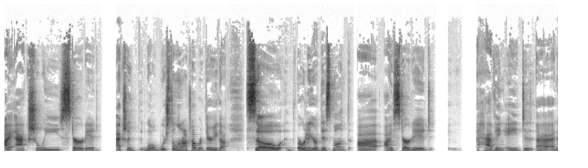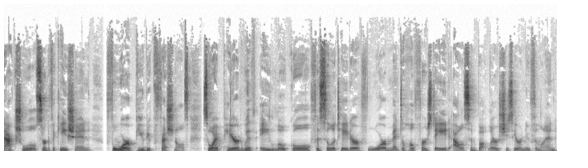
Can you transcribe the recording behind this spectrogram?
I actually started. Actually, well, we're still in October. There you go. So earlier this month, uh, I started having a uh, an actual certification for beauty professionals. So I paired with a local facilitator for mental health first aid, Allison Butler. She's here in Newfoundland,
